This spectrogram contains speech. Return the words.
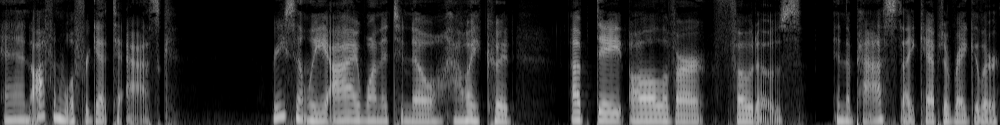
and often we'll forget to ask. Recently, I wanted to know how I could update all of our photos in the past, I kept a regular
